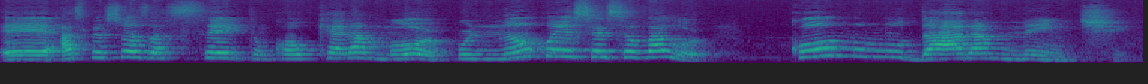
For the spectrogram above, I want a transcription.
é, as pessoas aceitam qualquer amor por não conhecer seu valor. Como mudar a mente?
